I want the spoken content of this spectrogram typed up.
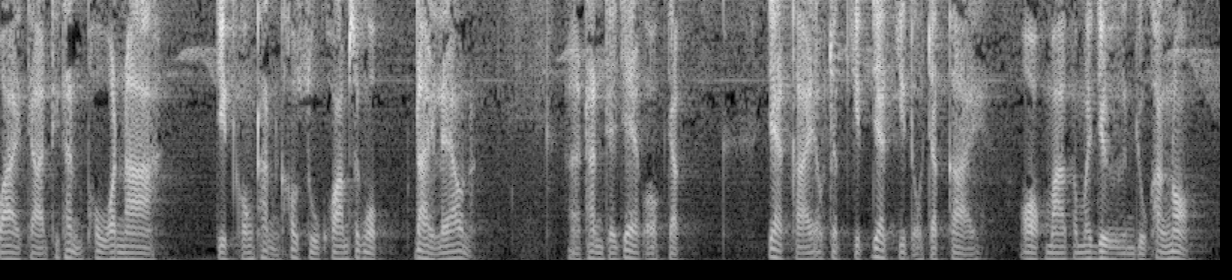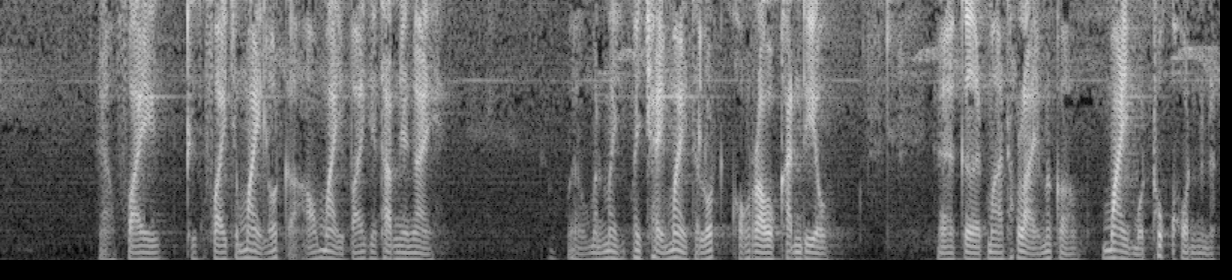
บาอาจารย์ที่ท่านภาวนา จิตของท่านเข้าสู่ความสงบได้แล้วนะท่านจะแยกออกจากแยกกายออกจากจิต แยกจิตออกจากกาย ออกมาก็มายืนอยู่ข้างนอก ไฟถึงไฟจะไหม้รถก็เอาไหม้ไปจะทำยังไงมันไม่ไม่ใช่ไหม้แต่รถของเราคันเดียวเเกิดมาเท่าไหร่เมื่อก่อนไหม้หมดทุกคนนะ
